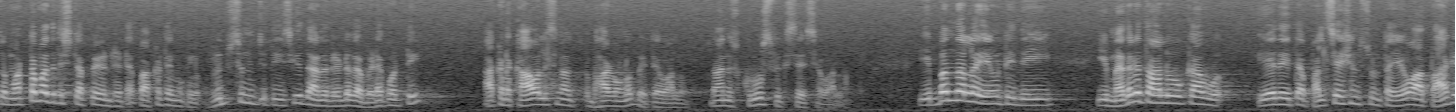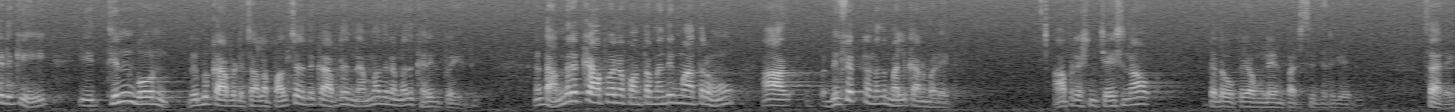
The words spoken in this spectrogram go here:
సో మొట్టమొదటి స్టెప్ ఏంటంటే పక్కటెముకలు రిబ్స్ నుంచి తీసి దాన్ని రెండుగా విడగొట్టి అక్కడ కావలసిన భాగంలో పెట్టేవాళ్ళం. దాన్ని స్క్రూస్ ఫిక్స్ చేసేవాళ్ళం. ఇబ్బందుల్లో ఏమిటి ఇది ఈ మెదడు తాలూకా ఏదైతే పల్సేషన్స్ ఉంటాయో ఆ తాకిడికి ఈ థిన్ బోన్ రిబ్ కాబట్టి చాలా పల్చది కాబట్టి నెమ్మది నెమ్మది కరిగిపోయేది. అంటే అందరికి కాకపోయినా కొంతమందికి మాత్రం ఆ డిఫెక్ట్ అనేది మళ్ళీ కనబడేది. ఆపరేషన్ చేసినా పెద్ద ఉపయోగం లేని పరిస్థితి జరిగేది. సరే.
